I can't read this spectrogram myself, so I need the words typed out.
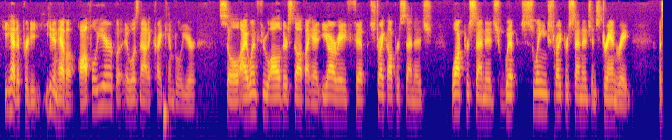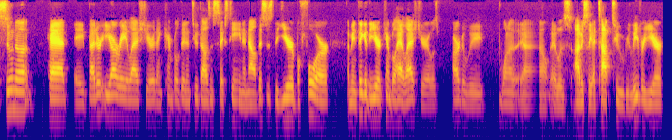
he had a pretty, he didn't have an awful year, but it was not a Craig Kimbrel year. So I went through all of their stuff. I had ERA, FIP, strikeout percentage, walk percentage, whip, swinging strike percentage, and strand rate. Osuna had a better ERA last year than Kimbrel did in 2016, and now this is the year before. I mean, think of the year Kimbrel had last year. It was arguably one of the, you know, it was obviously a top two reliever year,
